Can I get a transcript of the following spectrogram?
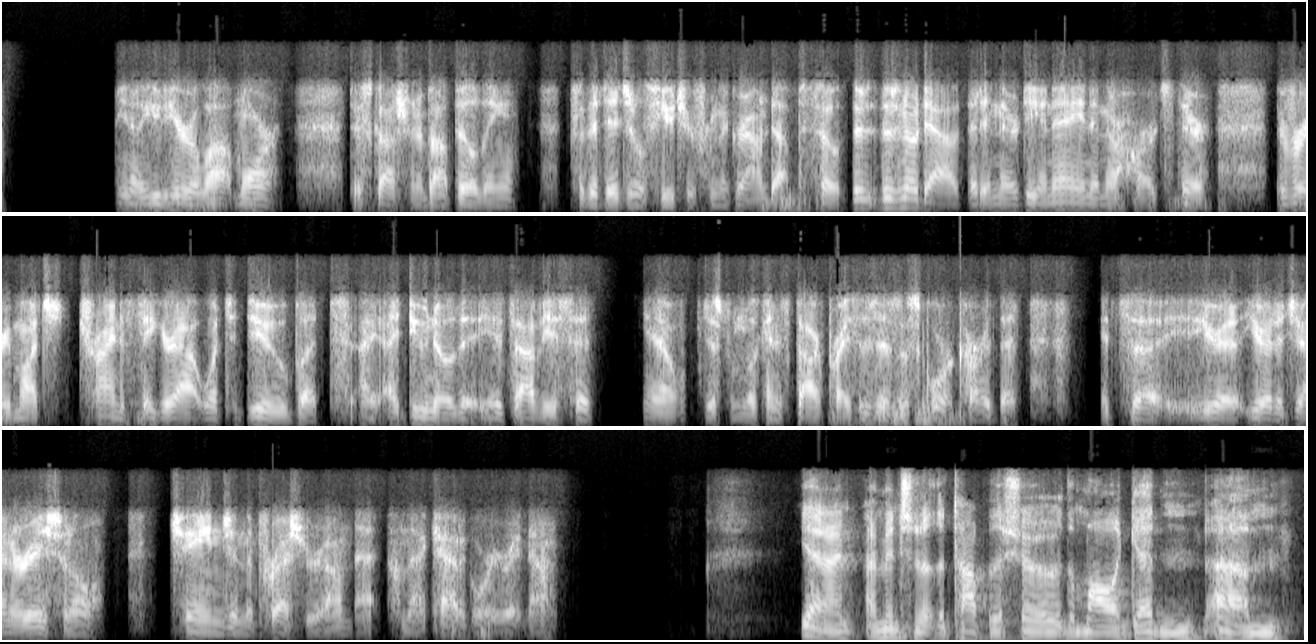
you know, you'd hear a lot more discussion about building for the digital future from the ground up. So there, there's no doubt that in their DNA and in their hearts, they're they're very much trying to figure out what to do. But I, I do know that it's obvious that you know, just from looking at stock prices as a scorecard, that it's uh, you're you're at a generational change in the pressure on that on that category right now. Yeah, I, I, mentioned at the top of the show the Mallageddon. Um,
